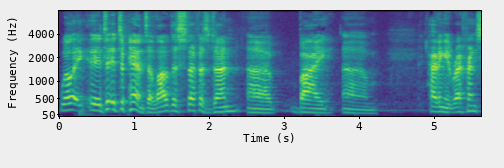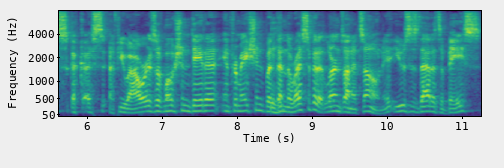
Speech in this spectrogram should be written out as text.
well, it, it, it, depends. A lot of this stuff is done uh, by. Um, having it reference a, a, few hours of motion data information, but mm-hmm. then the rest of it it learns on its own. It uses that as a base.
